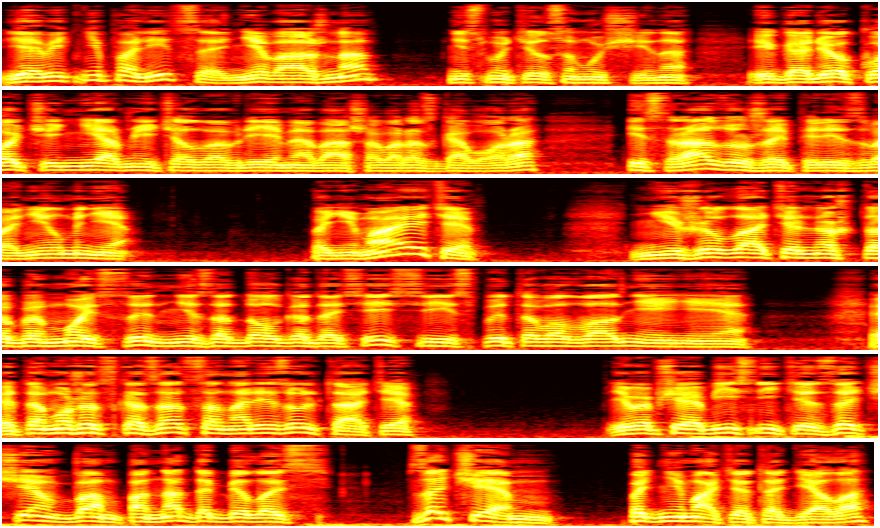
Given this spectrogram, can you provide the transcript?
«Я ведь не полиция». «Неважно», — не смутился мужчина. «Игорек очень нервничал во время вашего разговора и сразу же перезвонил мне. Понимаете? Нежелательно, чтобы мой сын незадолго до сессии испытывал волнение. Это может сказаться на результате. И вообще объясните, зачем вам понадобилось... Зачем поднимать это дело?»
